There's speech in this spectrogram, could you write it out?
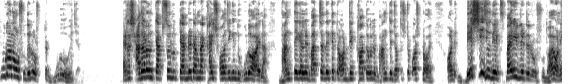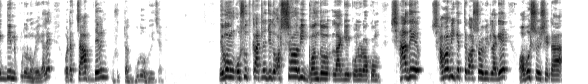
পুরনো ওষুধ হলে ওষুধটা বুড়ো হয়ে যাবে। একটা সাধারণ ক্যাপসুল ট্যাবলেট আমরা খাই সহজে কিন্তু গুঁড়ো হয় না। ভাঙতে গেলে বাচ্চাদের ক্ষেত্রে অর্ধেক খাওয়াতে বলে ভাঙতে যথেষ্ট কষ্ট হয়। অনেক বেশি যদি এক্সপায়ারি ডেটের ওষুধ হয়, অনেক দিন পুরনো হয়ে গেলে ওটা চাপ দেবেন, ওষুধটা গুঁড়ো হয়ে যাবে। এবং ওষুধ কাটলে যদি অস্বাভাবিক গন্ধ লাগে কোনো রকম স্বাদে স্বাভাবিকের থেকে অস্বাভাবিক লাগে, অবশ্যই সেটা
